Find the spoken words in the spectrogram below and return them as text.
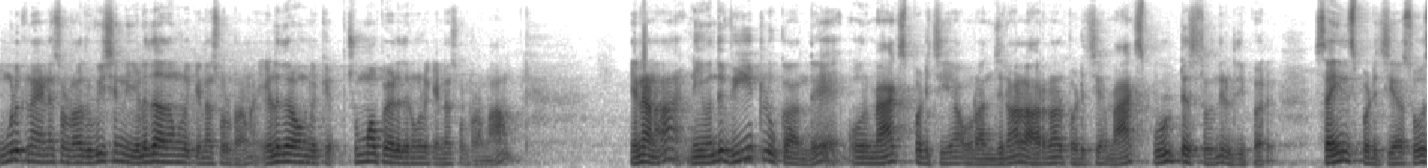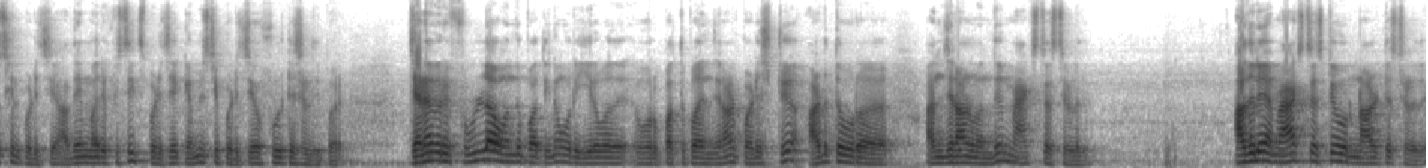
உங்களுக்கு நான் என்ன சொல்கிறேன் ரிவிஷன் எழுதாதவங்களுக்கு என்ன சொல்கிறேன்னா எழுதுறவங்களுக்கு சும்மா போய் எழுதுறவங்களுக்கு என்ன சொல்கிறேன்னா என்னென்னா நீ வந்து வீட்டில் உட்காந்து ஒரு மேக்ஸ் படிச்சியா ஒரு அஞ்சு நாள் ஆறு நாள் படிச்சியா மேக்ஸ் ஃபுல் டெஸ்ட் வந்து எழுதிப்பார். சயின்ஸ் படிச்சியா சோசியல் படிச்சியா அதே மாதிரி ஃபிசிக்ஸ் படிச்சியா கெமிஸ்ட்ரி படிச்சியா ஃபுல் டெஸ்ட் எழுதிப்பார். ஜனவரி ஃபுல்லாக வந்து பார்த்திங்கன்னா ஒரு இருபது ஒரு பத்து பதினஞ்சு நாள் படிச்சுட்டு அடுத்த ஒரு அஞ்சு நாள் வந்து மேக்ஸ் டெஸ்ட் எழுது. அதுலேயே மேக்ஸ் டெஸ்ட்டே ஒரு நாலு டெஸ்ட் எழுது.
